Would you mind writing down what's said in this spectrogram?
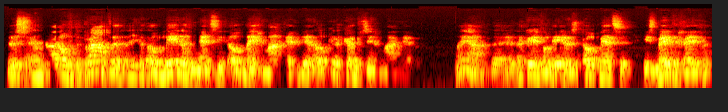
Dus en om daarover te praten, je kunt ook leren van mensen die het ook meegemaakt hebben, die er ook uh, keuzes in gemaakt hebben. Nou ja, de, daar kun je van leren. Dus ook mensen iets mee te geven.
